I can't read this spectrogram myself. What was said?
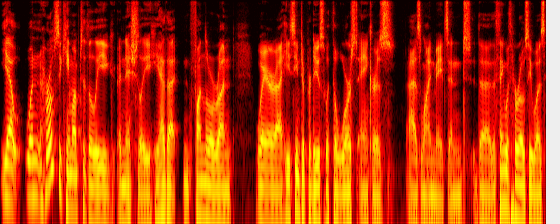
Yeah, when Hirose came up to the league initially, he had that fun little run where uh, he seemed to produce with the worst anchors as line mates. And the the thing with Hirose was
